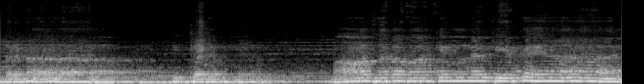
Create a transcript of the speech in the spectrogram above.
നൃണ ഇത്തരം മാധവവാക്യങ്ങൾ കേൾക്കയാൽ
